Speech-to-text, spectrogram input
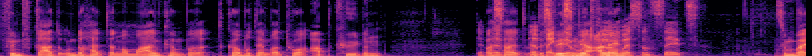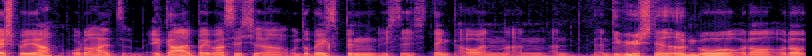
5 Grad unterhalb der normalen Körper Körpertemperatur abkühlen. Der Was per halt- und das wissen wir Hut alle. für Western States. Zum Beispiel, ja. Oder halt, egal bei was ich äh, unterwegs bin, ich, ich denke auch an, an, an, an die Wüste irgendwo oder, oder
